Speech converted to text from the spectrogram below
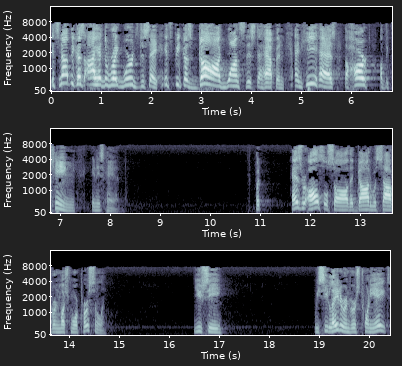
It's not because I had the right words to say. It's because God wants this to happen, and He has the heart of the king in His hand. But Ezra also saw that God was sovereign much more personally. You see, we see later in verse 28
